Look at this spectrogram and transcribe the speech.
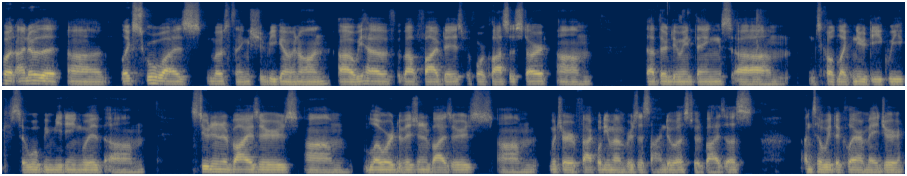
but I know that uh, like school wise, most things should be going on. Uh, we have about five days before classes start um, that they're doing things. Um, it's called like New Deac Week. So we'll be meeting with um, student advisors, um, lower division advisors, um, which are faculty members assigned to us to advise us until we declare a major.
